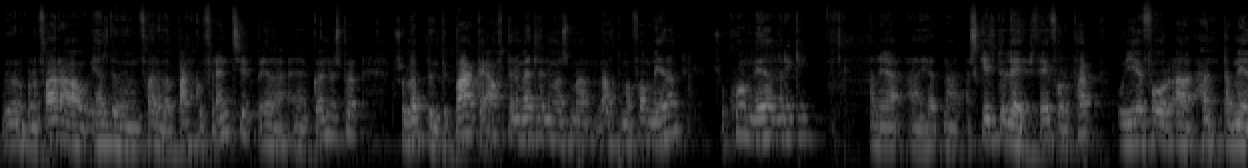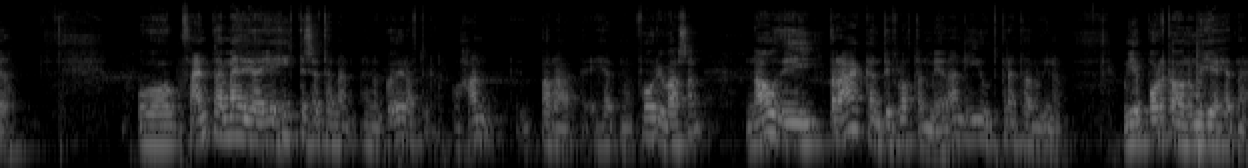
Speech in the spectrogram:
við vorum búin að fara á, ég held að við höfum farið á Bank of Friendship eða, eða Gunnerspub svo löpum við tilbaka í áttunum vellinum þar sem við áttum að fá miðan svo kom miðanar ekki. Þannig að, að, hérna, að skildu leiðir, þeir fóru á pub og ég fór að hönda miða. Og það endaði með því að ég hitti sér hennan, hennan gauður aftur og hann bara hérna, fór í vasan náði í brakandi flottan miða nýjútprentaðan og fína og ég borgaði honum og ég hérna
